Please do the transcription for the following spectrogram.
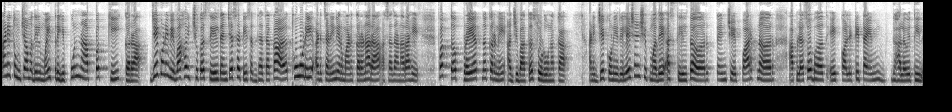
आणि तुमच्यामधील मैत्री ही पुन्हा पक्की करा. जे कोणी विवाह इच्छुक असतील त्यांच्यासाठी सध्याचा काळ थोडी अडचणी निर्माण करणारा असा जाणार आहे. फक्त प्रयत्न करणे अजिबातच सोडू नका. आणि जे कोणी रिलेशनशिपमध्ये असतील तर त्यांचे पार्टनर आपल्यासोबत एक क्वालिटी टाईम घालवतील.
